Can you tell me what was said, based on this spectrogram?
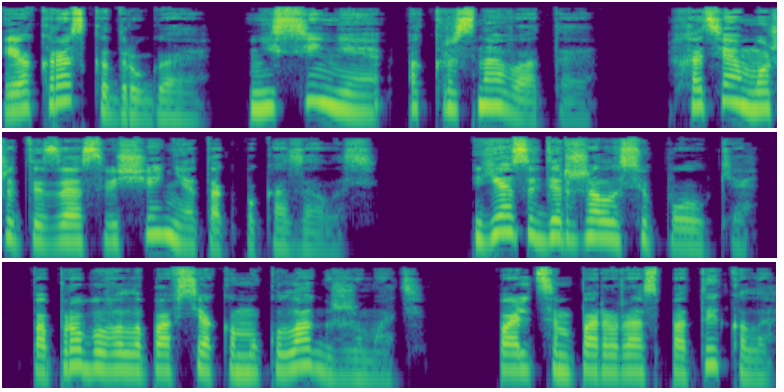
И окраска другая, не синяя, а красноватая. Хотя, может, из-за освещения так показалось. Я задержалась у полки, попробовала по-всякому кулак сжимать. Пальцем пару раз потыкала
